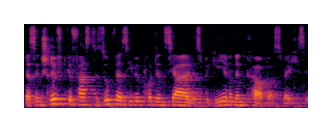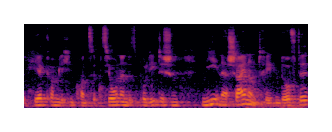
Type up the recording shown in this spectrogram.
Das in Schrift gefasste subversive Potenzial des begehrenden Körpers, welches in herkömmlichen Konzeptionen des Politischen nie in Erscheinung treten durfte,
